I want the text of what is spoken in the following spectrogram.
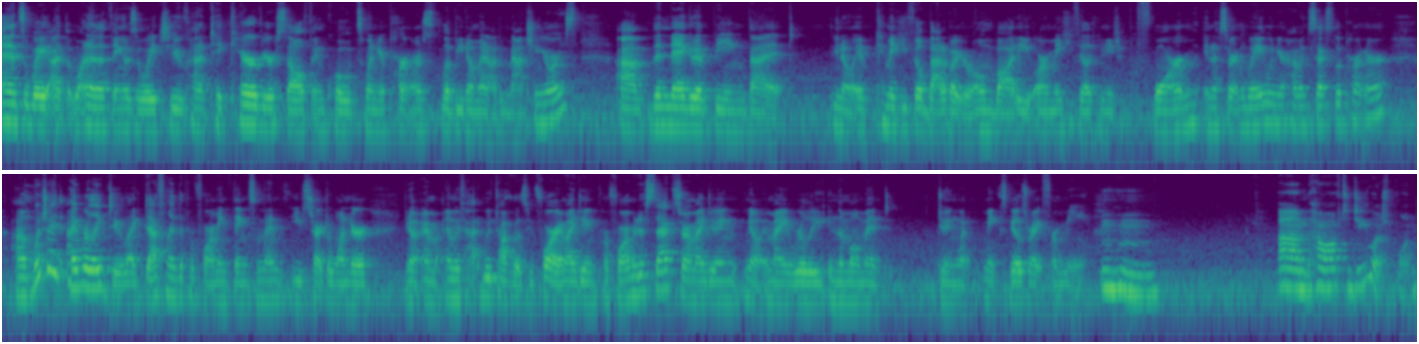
and it's a way, one other thing, is a way to kind of take care of yourself, in quotes, when your partner's libido might not be matching yours. Um, the negative being that, you know, it can make you feel bad about your own body or make you feel like you need to perform in a certain way when you're having sex with a partner, um, which I, I relate to. Like, definitely the performing thing. Sometimes you start to wonder, you know, am, and we've had, we've talked about this before, am I doing performative sex or am I doing, you know, am I really in the moment doing what makes feels right for me? Mm-hmm. Um, how often do you watch porn?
